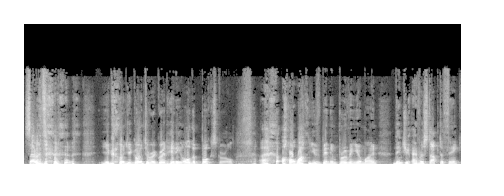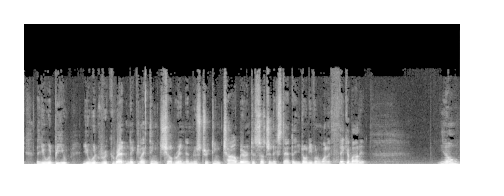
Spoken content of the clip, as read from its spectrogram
Seventh, you go, you're going to regret hitting all the books, girl. Uh, all while you've been improving your mind. Didn't you ever stop to think that you would be you would regret neglecting children and restricting childbearing to such an extent that you don't even want to think about it? You know,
